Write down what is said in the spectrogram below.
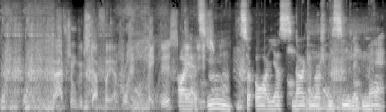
I have some good stuff for you. Take this. Oh yeah, it's mm, so. Oh yes, now I can rush VC like mad.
